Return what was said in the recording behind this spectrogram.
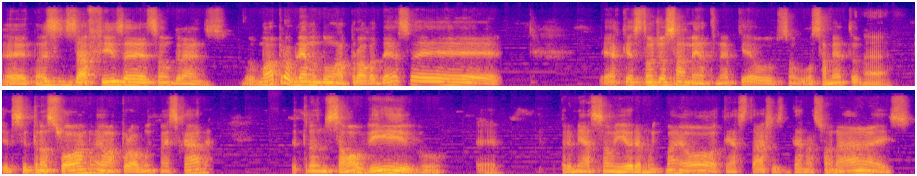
É, então, esses desafios é, são grandes. O maior problema de uma prova dessa é, é a questão de orçamento, né? Porque o, o orçamento ele se transforma, é uma prova muito mais cara, é transmissão ao vivo, é, premiação em euro é muito maior, tem as taxas internacionais,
